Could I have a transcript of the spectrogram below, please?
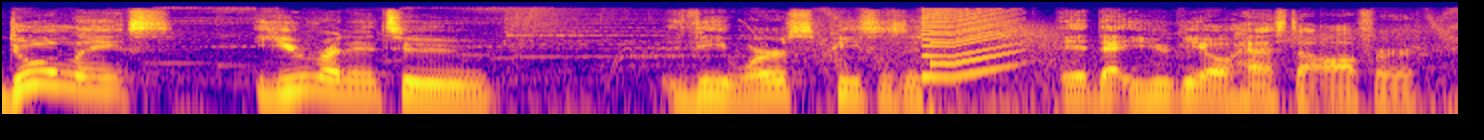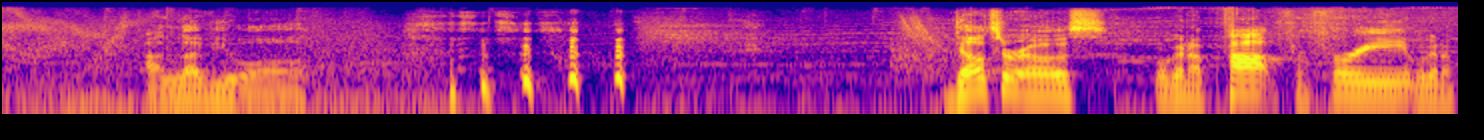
Duel Links, you run into the worst pieces of it that Yu-Gi-Oh has to offer. I love you all. Deltaros, we're gonna pop for free. We're gonna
